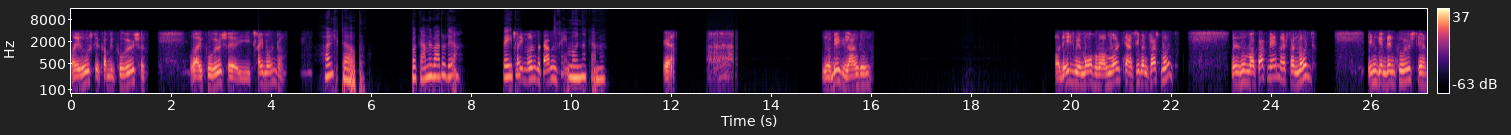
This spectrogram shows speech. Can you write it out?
Og jeg kan huske, at jeg kom i kuvøse. Jeg var i kuvøse i tre måneder. Hold da op. Hvor gammel var du der? Baby? Tre måneder gammel. Tre måneder gammel. Ja. Det var virkelig langt ud. Og det eneste min mor, hun var, hun måtte gerne sige mig den første måned. Men hun må godt med mig efter en måned. Inden gennem den kurs der.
